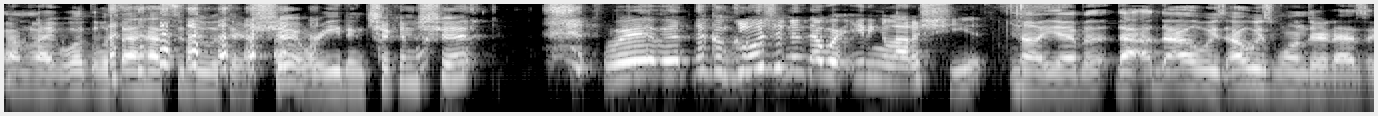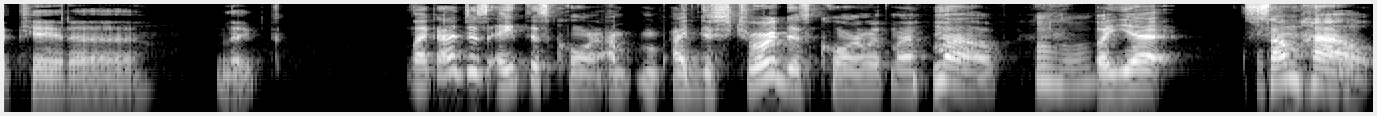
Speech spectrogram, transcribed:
I'm like, what? What that has to do with their shit? We're eating chicken shit. We're, the conclusion is that we're eating a lot of shit. No, yeah, but that, that I always I always wondered as a kid, uh, like, like I just ate this corn. I'm, I destroyed this corn with my mouth, Mm-hmm. but yet somehow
